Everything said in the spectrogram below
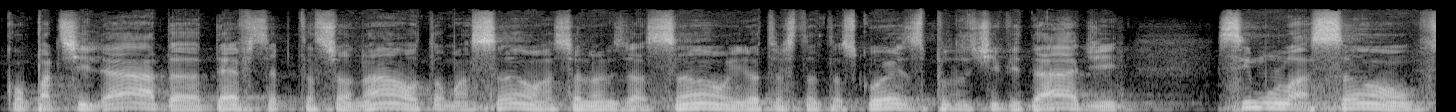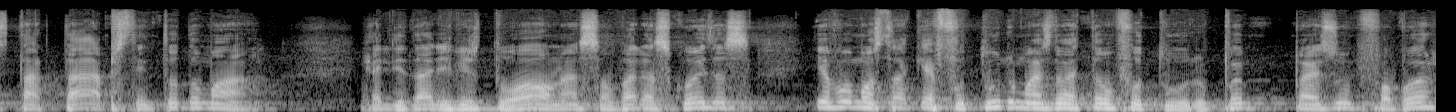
compartilhada, déficit habitacional, automação, racionalização e outras tantas coisas, produtividade, simulação, startups, tem toda uma realidade virtual, né? são várias coisas. E eu vou mostrar que é futuro, mas não é tão futuro. Mais um, por favor.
